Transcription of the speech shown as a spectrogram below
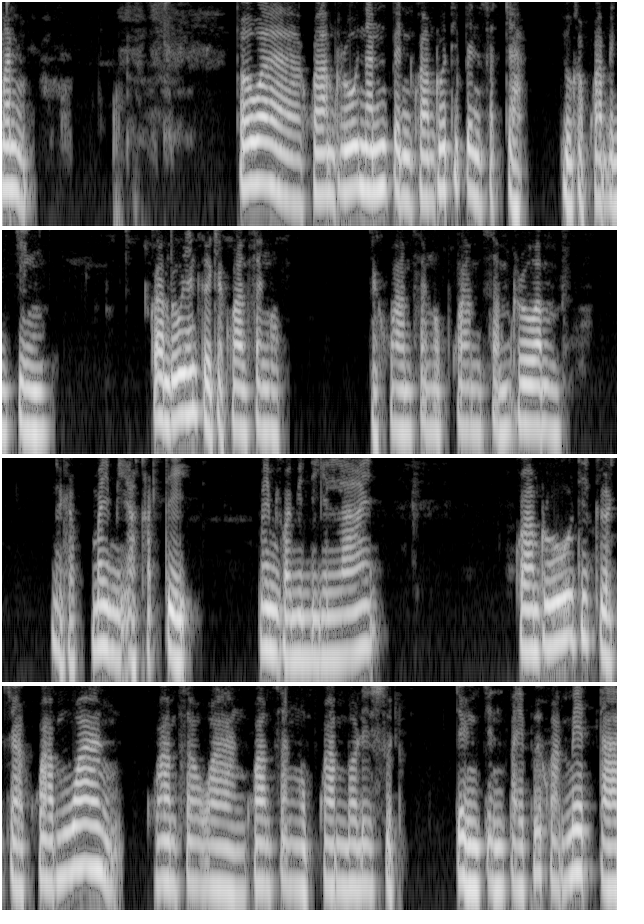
มั่น เพราะว่าความรู้นั้นเป็นความรู้ที่เป็นสัจจะอยู่กับความเป็นจริง ความรู้นั้นเกิดจากความสงบจากความสงบความสำรวมนะครับ ไม่มีอคติ ไม่มีความยินดียินร้าย ความรู้ที่เกิดจากความว่าง ความสว่าง ความสงบ ความบริสุทธิ์ จึงเป็นไปเพื่อความเมตตา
